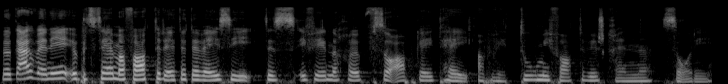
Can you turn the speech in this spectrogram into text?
Weil, gell, wenn ich über das Thema Vater rede, dann weiss ich, dass in vielen Köpfen so abgeht, hey, aber wie du meinen Vater willst kennen, sorry.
